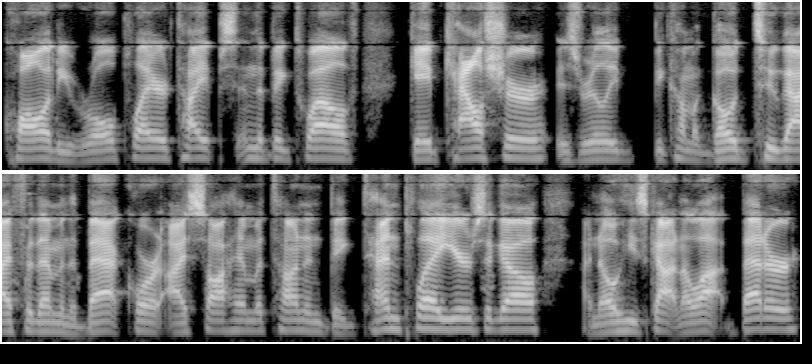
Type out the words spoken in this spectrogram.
quality role player types in the Big 12. Gabe Kalscheur is really become a go-to guy for them in the backcourt. I saw him a ton in Big 10 play years ago. I know he's gotten a lot better.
